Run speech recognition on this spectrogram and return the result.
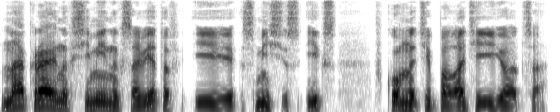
на окраинах семейных советов и с миссис X в комнате-палате ее отца.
